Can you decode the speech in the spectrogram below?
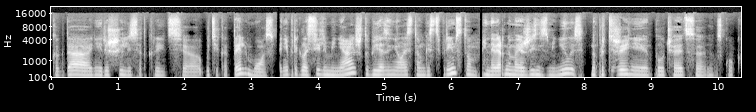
Когда они решились открыть э, бутик-отель МОЗ, они пригласили меня, чтобы я занялась там гостеприимством. И, наверное, моя жизнь изменилась на протяжении, получается, сколько?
